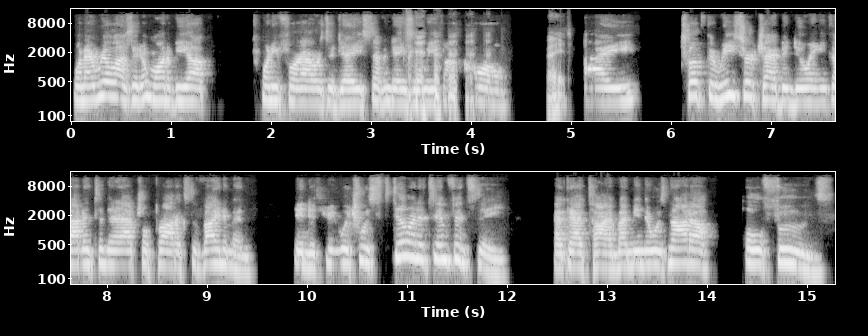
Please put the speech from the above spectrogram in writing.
When I realized I didn't want to be up 24 hours a day, seven days a week on call, right. I took the research I've been doing and got into the natural products, the vitamin industry, which was still in its infancy at that time. I mean, there was not a Whole Foods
